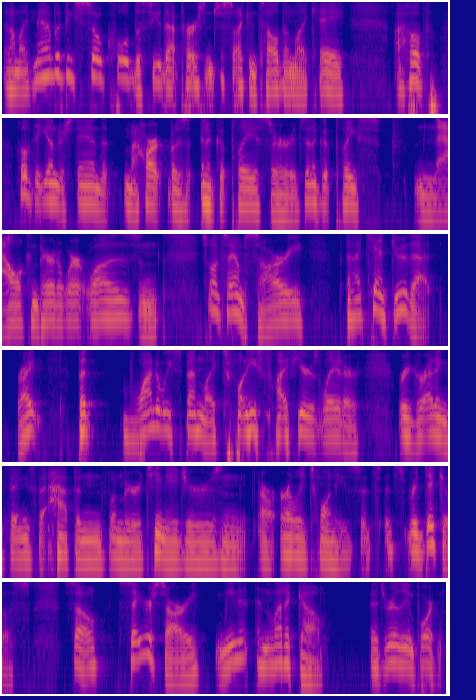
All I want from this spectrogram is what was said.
And I'm like, man, it would be so cool to see that person just so I can tell them, like, hey, I hope hope that you understand that my heart was in a good place or it's in a good place now compared to where it was. And just want to say I'm sorry. And I can't do that, right? Why do we spend like 25 years later regretting things that happened when we were teenagers and our early 20s? It's it's ridiculous. So say you're sorry, mean it, and let it go. It's really important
